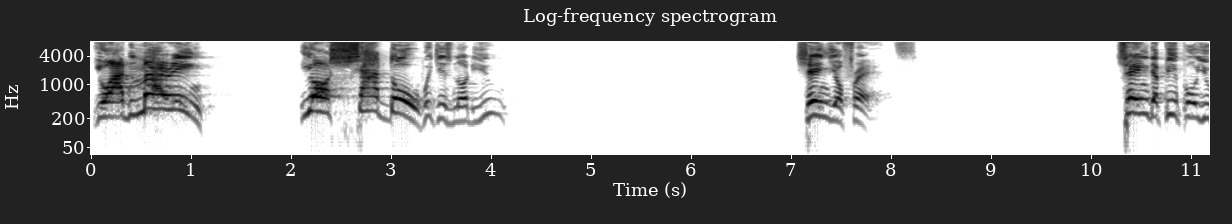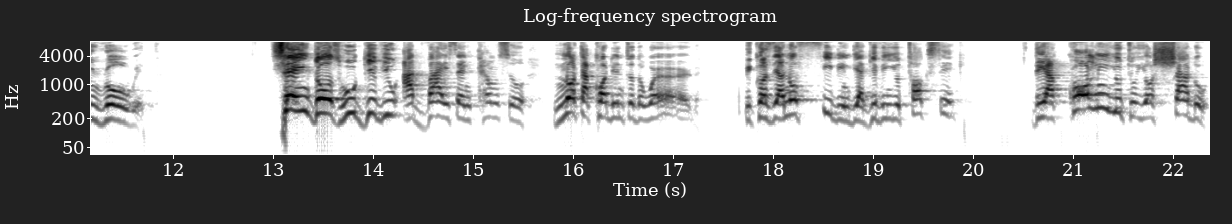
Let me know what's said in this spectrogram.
You're admiring your shadow, which is not you. Change your friends. Change the people you roll with. Change those who give you advice and counsel, not according to the word. Because they are not feeding, they are giving you toxic. They are calling you to your shadow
